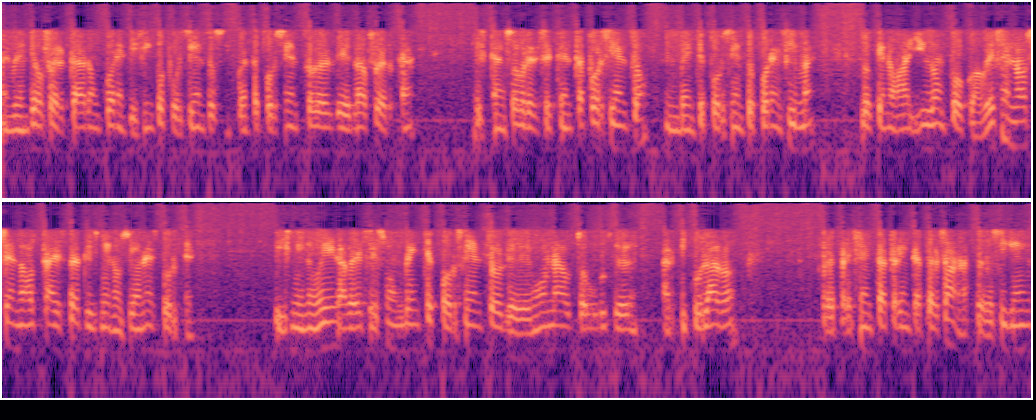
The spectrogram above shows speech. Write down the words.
en vez de ofertar un 45%, 50% de la oferta, están sobre el 70%, un 20% por encima, lo que nos ayuda un poco. A veces no se nota estas disminuciones porque disminuir a veces un 20% de un autobús articulado representa 30 personas, pero siguen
